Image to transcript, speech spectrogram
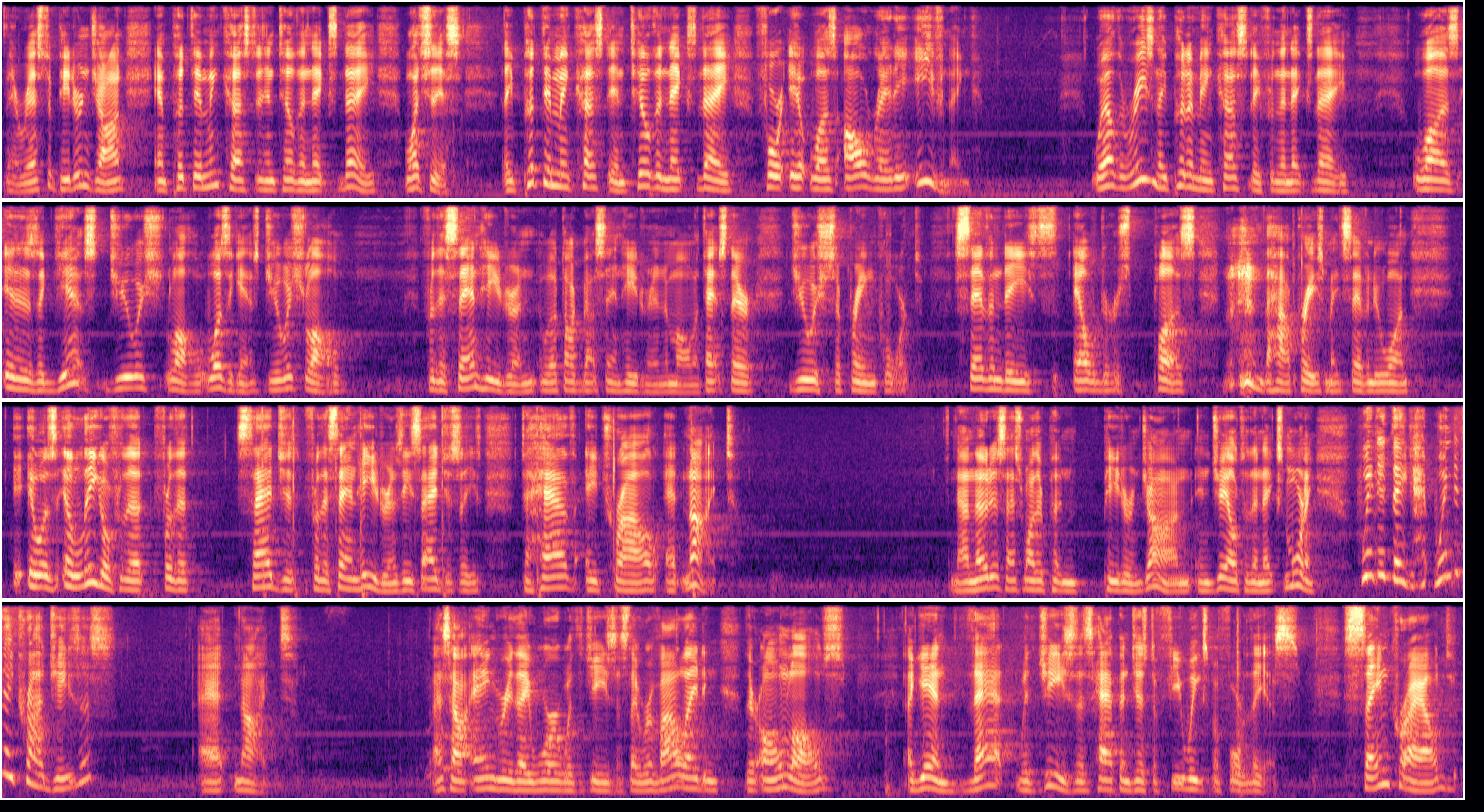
They arrested Peter and John and put them in custody until the next day. Watch this. They put them in custody until the next day, for it was already evening. Well, the reason they put them in custody for the next day was it is against Jewish law, it was against Jewish law for the Sanhedrin. We'll talk about Sanhedrin in a moment. That's their Jewish Supreme Court. 70 elders plus the high priest made 71. It was illegal for the for the for the Sanhedrins, these Sadducees, to have a trial at night. Now notice that's why they're putting Peter and John in jail to the next morning. When did they when did they try Jesus? At night. That's how angry they were with Jesus. They were violating their own laws. Again, that with Jesus happened just a few weeks before this. Same crowd,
